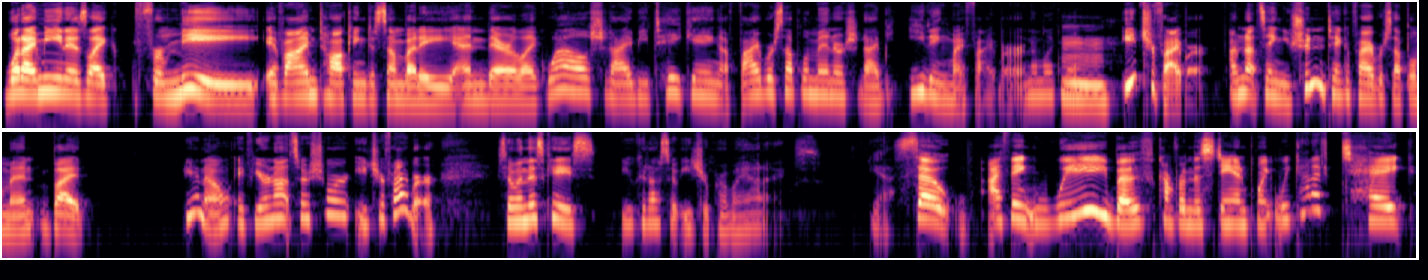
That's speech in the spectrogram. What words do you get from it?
What I mean is, like, for me, if I'm talking to somebody and they're like, well, should I be taking a fiber supplement or should I be eating my fiber? And I'm like, well, hmm. eat your fiber. I'm not saying you shouldn't take a fiber supplement, but, you know, if you're not so sure, eat your fiber. So in this case, you could also eat your probiotics. Yeah. So I think we both come from the standpoint we kind of take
